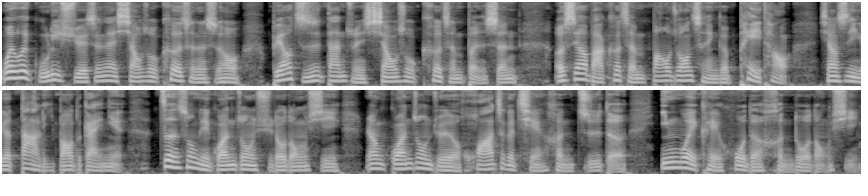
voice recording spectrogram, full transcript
我也会鼓励学生在销售课程的时候，不要只是单纯销售课程本身，而是要把课程包装成一个配套，像是一个大礼包的概念，赠送给观众许多东西，让观众觉得花这个钱很值得，因为可以获得很多东西。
